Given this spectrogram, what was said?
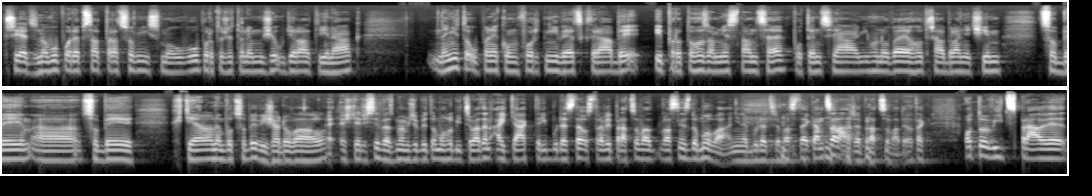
přijet znovu podepsat pracovní smlouvu, protože to nemůže udělat jinak není to úplně komfortní věc, která by i pro toho zaměstnance potenciálního nového třeba byla něčím, co by, eh, co by chtěl nebo co by vyžadoval. Ještě když si vezmeme, že by to mohl být třeba ten ITák, který bude z té ostravy pracovat vlastně z domova, ani nebude třeba z té kanceláře pracovat. Jo? Tak o to víc právě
